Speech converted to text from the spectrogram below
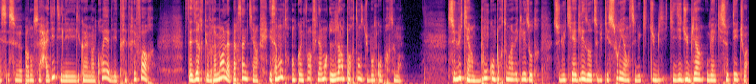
ce, pardon, ce hadith, il est, il est quand même incroyable, il est très très fort. C'est-à-dire que vraiment, la personne qui a... Et ça montre, encore une fois, finalement, l'importance du bon comportement celui qui a un bon comportement avec les autres, celui qui aide les autres, celui qui est souriant, celui qui, dit du bien ou bien qui se tait, tu vois,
